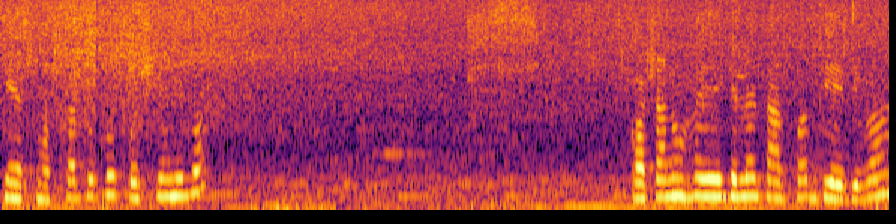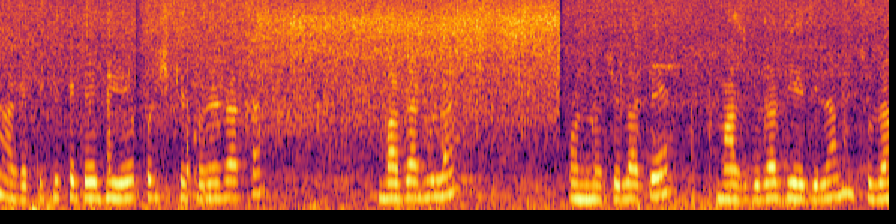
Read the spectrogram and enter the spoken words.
পেঁয়াজ মশলাটুকু কষিয়ে নিব। কষানো হয়ে গেলে তারপর দিয়ে দিব আগে থেকে কেটে দিয়ে পরিষ্কার করে রাখা বাজাগুলা অন্য চুলাতে মাছগুলা দিয়ে দিলাম। চুলা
